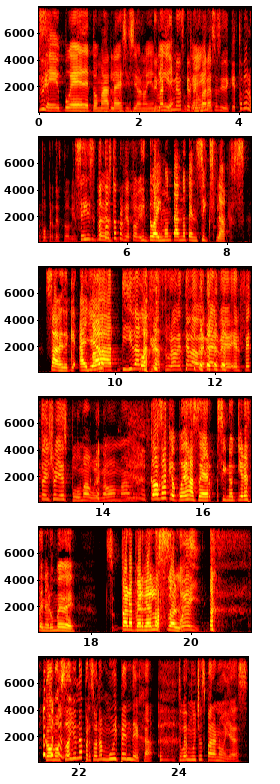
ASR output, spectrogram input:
sí. Se puede tomar la decisión hoy en ¿Te día. imaginas que te embarazas y de que todavía lo puedo perder todo bien? Sí, sí, No, todo- está perdido, todo bien. Y tú ahí montándote en Six Flags. ¿Sabes? De que ayer Batida la criatura, vete a la verga. El, el feto hecho ya espuma, güey. No mames. Cosas que puedes hacer si no quieres tener un bebé. Para perderlo sola. Güey. Como soy una persona muy pendeja, tuve muchas paranoias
